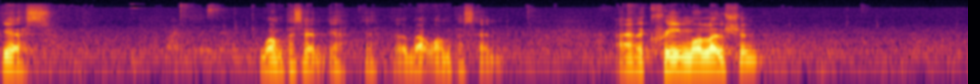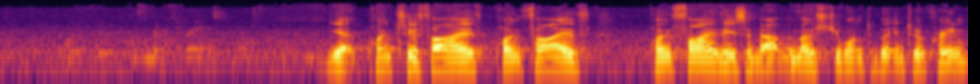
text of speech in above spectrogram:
the? Yes, One percent? 1%, yeah, yeah, about 1%. And a cream or lotion? Yeah, 0.25, 0.5. 0.5 is about the most you want to put into a cream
